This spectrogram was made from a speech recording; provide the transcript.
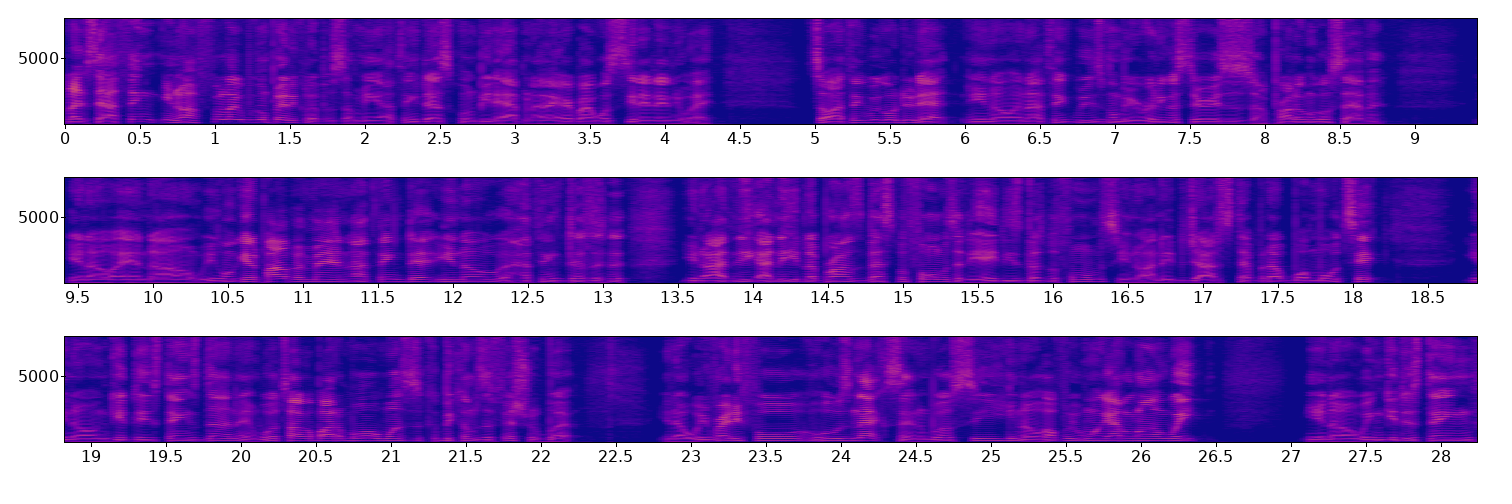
like I said, I think, you know, I feel like we're to play the Clippers. I mean, I think that's to be the happening. Everybody wants to see that anyway. So I think we're to do that, you know, and I think we, it's to be a really good series. It's probably going to go seven you know, and um, we gonna get it popping, man. I think that you know, I think that you know, I need I need LeBron's best performance and the AD's best performance. You know, I need to try to step it up one more tick, you know, and get these things done. And we'll talk about it more once it becomes official. But you know, we ready for who's next, and we'll see. You know, hopefully we won't got a long wait. You know, we can get this thing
